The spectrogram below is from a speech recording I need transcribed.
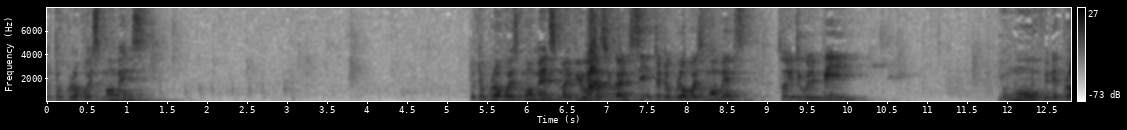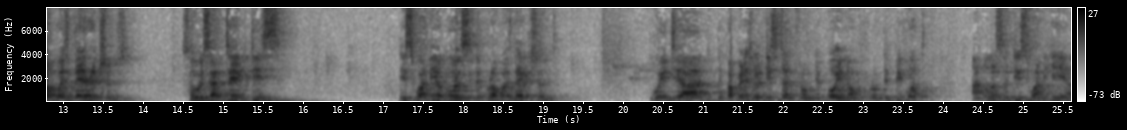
total clockwise moments. Total clockwise moments, my viewers, you can see total clockwise moments. So it will be you move in the clockwise directions. So we shall take this. This one here goes in the clockwise direction with uh, the perpendicular distance from the point of from the pivot, and also this one here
